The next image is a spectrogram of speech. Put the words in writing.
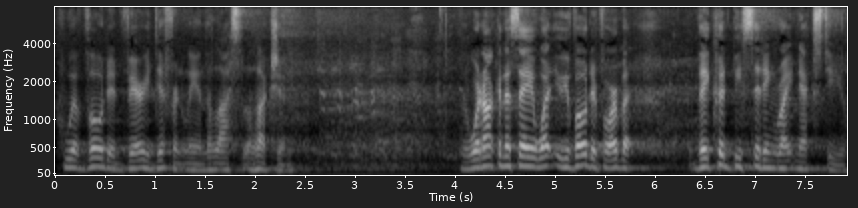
who have voted very differently in the last election. We're not going to say what you voted for, but they could be sitting right next to you.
